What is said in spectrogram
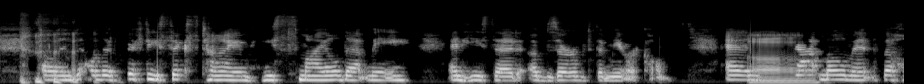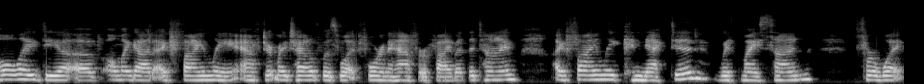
and on the 56th time, he smiled at me and he said, Observed the miracle. And uh, that moment, the whole idea of, oh my God, I finally, after my child was what, four and a half or five at the time, I finally connected with my son for what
